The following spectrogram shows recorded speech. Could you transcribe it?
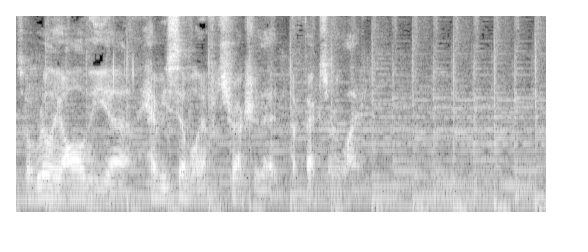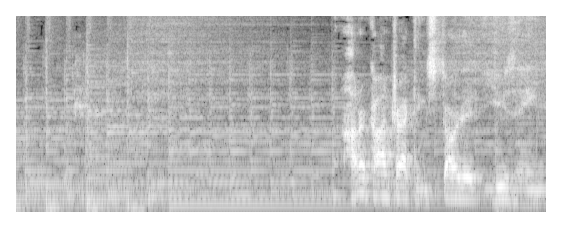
So really all the uh, heavy civil infrastructure that affects our life. Hunter Contracting started using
